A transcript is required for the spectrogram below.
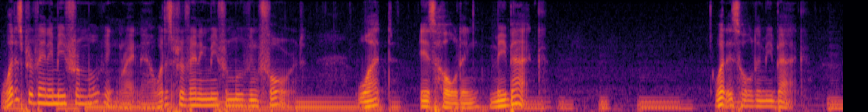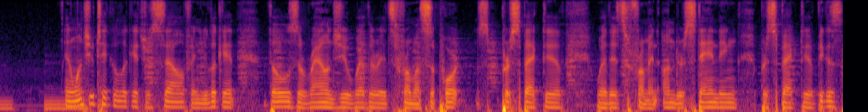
what is preventing me from moving right now? What is preventing me from moving forward? What is holding me back? What is holding me back? And once you take a look at yourself and you look at those around you, whether it's from a support perspective, whether it's from an understanding perspective, because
